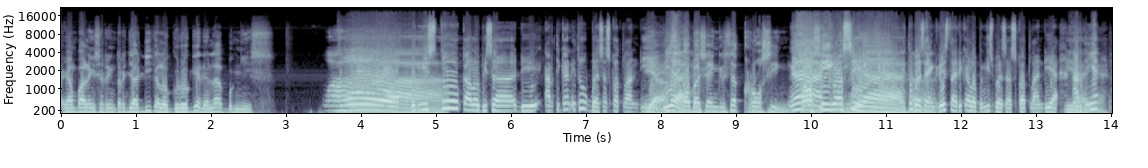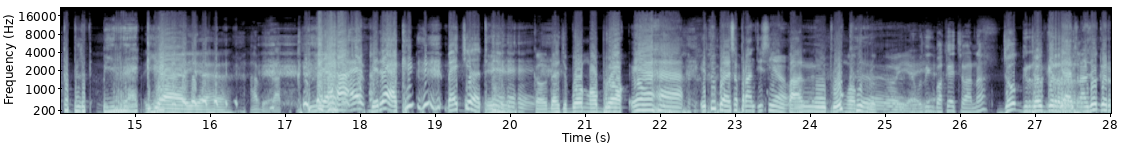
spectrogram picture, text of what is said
yang paling sering terjadi kalau grogi adalah bengis. Wah. Oh, bengis tuh kalau bisa diartikan itu bahasa Skotlandia. Iya. Atau bahasa Inggrisnya crossing. Nah, Crossing, crossing. iya. Nah, itu bahasa Inggris tadi kalau bengis bahasa Skotlandia. Iya, Artinya iya. kebelet berak. Iya iya. Ah, berak. Iya, eh berak. Bacot. Iya. Kalau udah jebol ngobrok. ya, itu bahasa Perancisnya. Ngobrok. ngobrok. Oh iya. yang penting iya. pakai celana jogger. Jogger. Ya, celana jogger.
